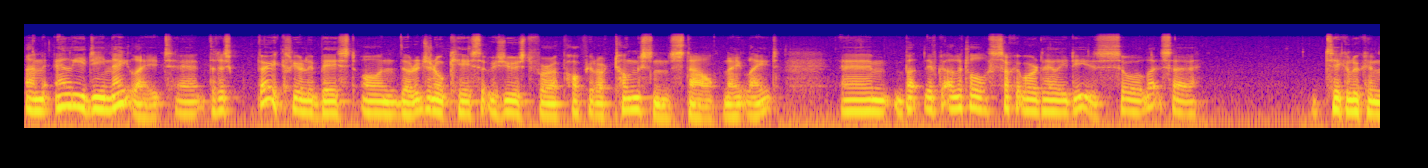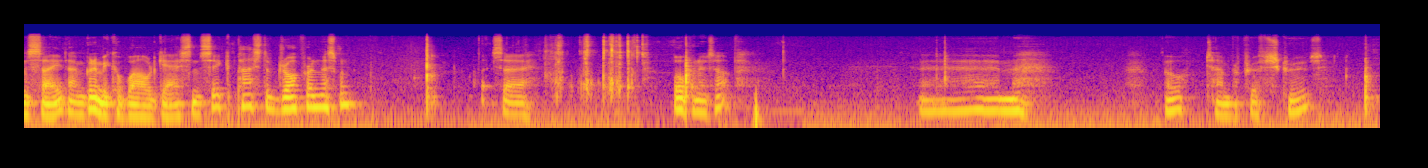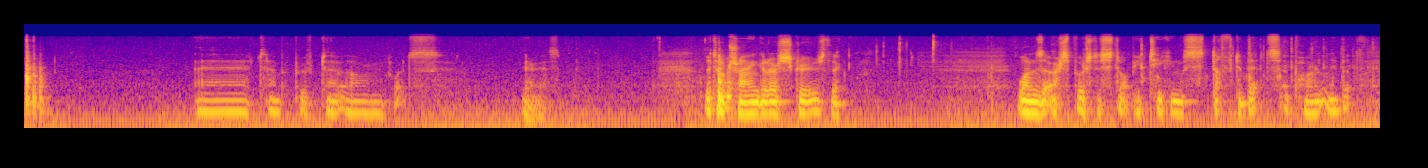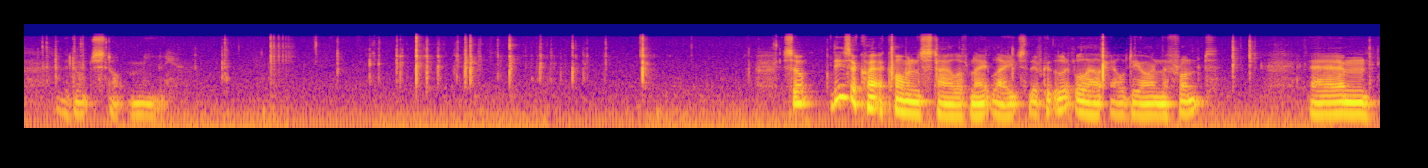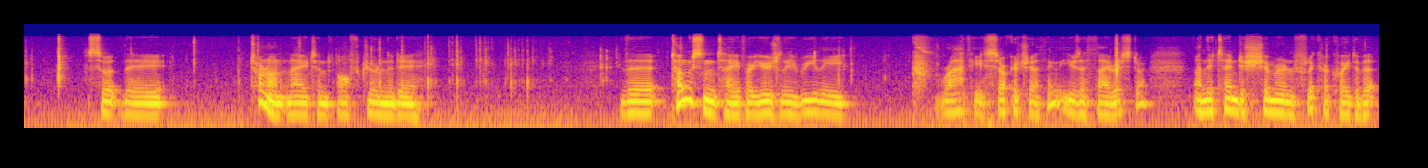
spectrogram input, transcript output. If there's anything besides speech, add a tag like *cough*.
an LED nightlight uh, that is very clearly based on the original case that was used for a popular tungsten style nightlight. Um, but they've got a little circuit board LEDs. So let's uh, take a look inside. I'm going to make a wild guess and say capacitive dropper in this one. Let's uh, open it up. Um, oh, tamper-proof screws. Uh, tamper-proof, tam um, what's, there it is. Little triangular screws, the ones that are supposed to stop you taking stuff to bits, apparently, but they don't stop me. So these are quite a common style of night lights. They've got the little L LDR in the front, um, so they turn on at night and off during the day. The tungsten type are usually really crappy circuitry. I think they use a thyristor, and they tend to shimmer and flicker quite a bit.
